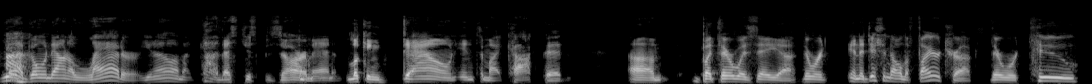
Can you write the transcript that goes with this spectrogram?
yeah, going down a ladder, you know, I'm like, God, that's just bizarre, man. And looking down into my cockpit. Um, but there was a, uh, there were, in addition to all the fire trucks, there were two,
